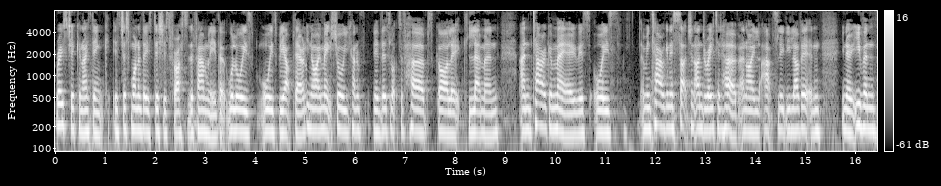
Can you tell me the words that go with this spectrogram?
Roast chicken, I think, is just one of those dishes for us as a family that will always always be up there. And you know, I make sure you kind of you know, there's lots of herbs, garlic, lemon, and tarragon mayo is always I mean, tarragon is such an underrated herb, and I absolutely love it. And you know, even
